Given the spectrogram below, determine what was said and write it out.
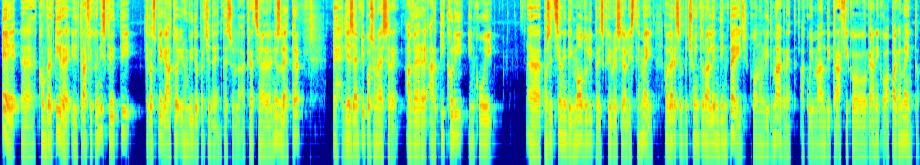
e eh, convertire il traffico in iscritti te l'ho spiegato in un video precedente sulla creazione della newsletter. Eh, gli esempi possono essere avere articoli in cui eh, posizioni dei moduli per iscriversi alla lista email, avere semplicemente una landing page con un lead magnet a cui mandi traffico organico a pagamento,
